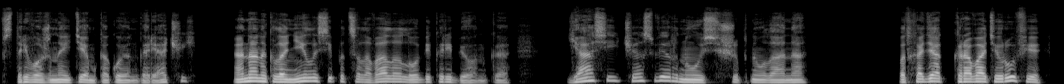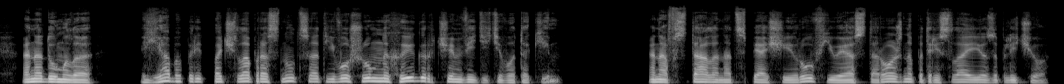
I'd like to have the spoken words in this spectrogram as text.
Встревоженная тем, какой он горячий, она наклонилась и поцеловала лобик ребенка. «Я сейчас вернусь», — шепнула она. Подходя к кровати Руфи, она думала, «Я бы предпочла проснуться от его шумных игр, чем видеть его таким». Она встала над спящей Руфью и осторожно потрясла ее за плечо.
